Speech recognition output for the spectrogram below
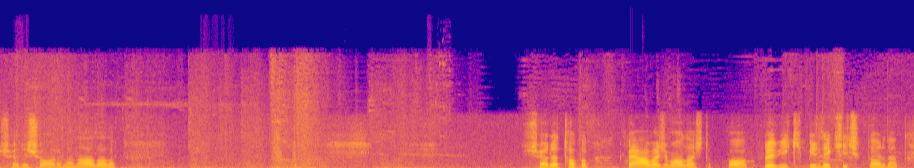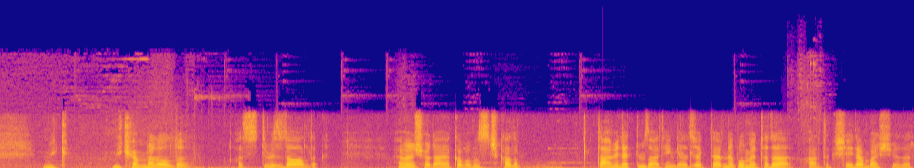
Şöyle şu ormanı alalım. Şöyle topuk ve amacıma ulaştım. Hop ve bir, bir de kill çıktı oradan. Mük mükemmel oldu. Asistimizi de aldık. Hemen şöyle ayakkabımızı çıkalım. Tahmin ettim zaten geleceklerini. Bu metada artık şeyden başlıyorlar.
